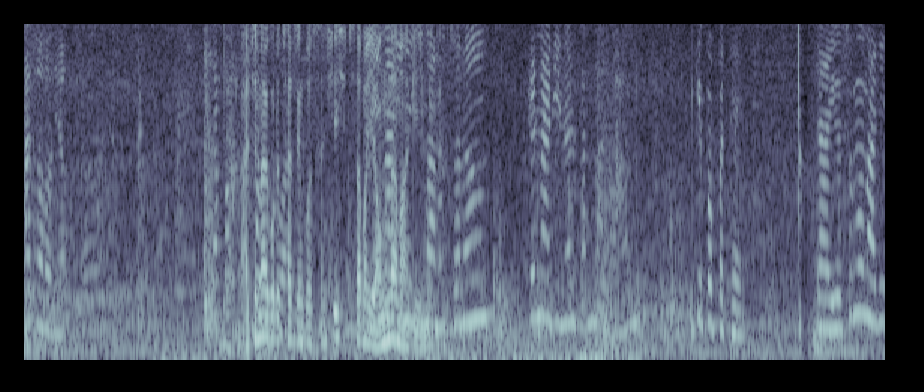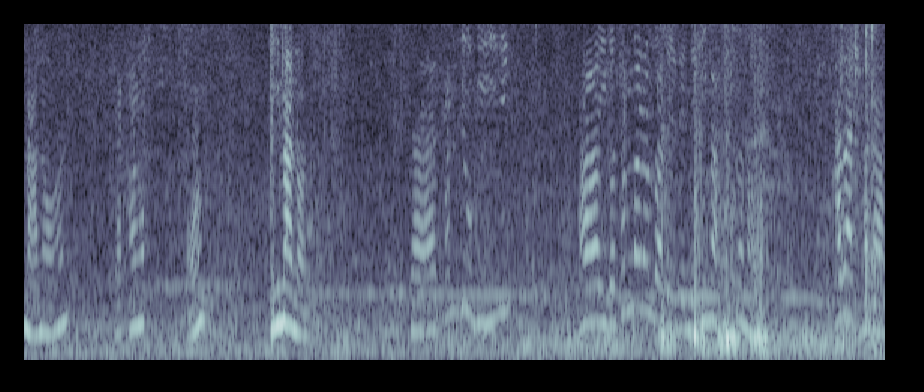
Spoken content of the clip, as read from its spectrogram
14,000원이요? 마지막으로 찾은 곳은 C14번 영남아기입니다. 25,000원, 세 마리는 3만 원. 이렇게 뻣뻣해. 자, 이거 20마리 만 원. 자, 강어 어? 2만 원. 자, 참조기. 아, 이거 3만 원 받아야 되는데 2만 5천 원. 달아 달아.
